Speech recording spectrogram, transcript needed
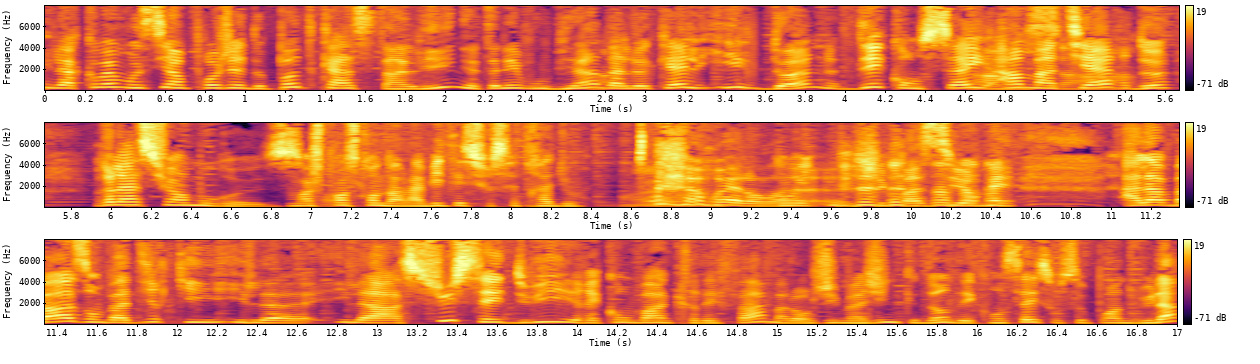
il a quand même aussi un projet de podcast en ligne, tenez-vous bien, dans lequel il donne des conseils Ah, en matière ça- de relations amoureuses. Moi, je pense qu'on doit l'inviter sur cette radio. Ouais, ouais, alors, euh, je suis pas sûre, mais à la base, on va dire qu'il il, euh, il a su séduire et convaincre des femmes. Alors j'imagine que dans des conseils sur ce point de vue-là,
